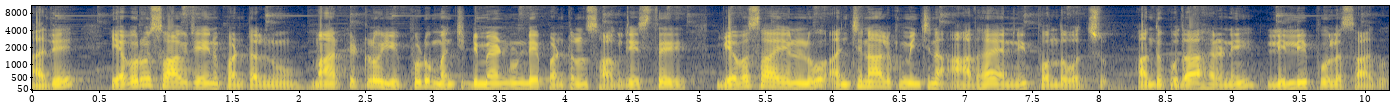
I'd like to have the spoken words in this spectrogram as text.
అదే ఎవరూ సాగు చేయని పంటలను మార్కెట్లో ఎప్పుడూ మంచి డిమాండ్ ఉండే పంటలను సాగు చేస్తే వ్యవసాయంలో అంచనాలకు మించిన ఆదాయాన్ని పొందవచ్చు. అందుకు ఉదాహరణే లిల్లీ పూల సాగు.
